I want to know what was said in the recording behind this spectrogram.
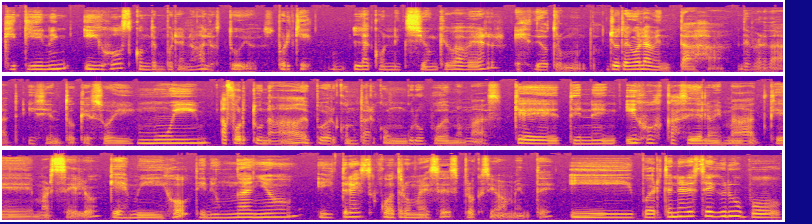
que tienen hijos contemporáneos a los tuyos, porque la conexión que va a haber es de otro mundo. Yo tengo la ventaja, de verdad, y siento que soy muy afortunada de poder contar con un grupo de mamás que tienen hijos casi de la misma edad que Marcelo, que es mi hijo, tiene un año y tres, cuatro meses próximamente. Y poder tener este grupo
